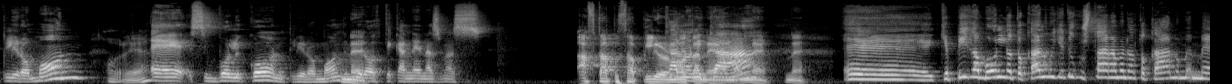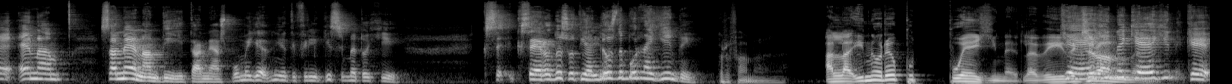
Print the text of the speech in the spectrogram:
πληρωμών Ωραία. ε, συμβολικών πληρωμών, Ναι. δεν πληρώθηκε κανένας μας Αυτά που θα πληρωνόταν. Κανονικά. άμα, ναι, ναι. Ε, και πήγαμε όλοι να το κάνουμε γιατί γουστάραμε να το κάνουμε με ένα σαν έναντι ήταν, ας πούμε, για, για τη φιλική συμμετοχή. Ξε, ξέροντας ότι αλλιώς δεν μπορεί να γίνει. Προφανώς. ναι. Αλλά είναι ωραίο που, που έγινε. Δηλαδή, Και δεν ξέρω έγινε, αν... και έγινε και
